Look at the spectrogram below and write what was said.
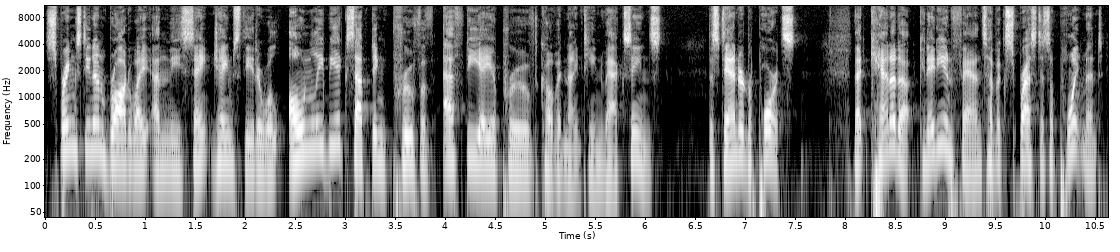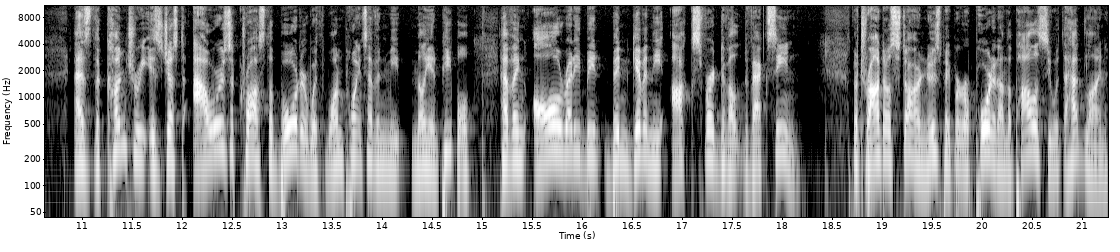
Springsteen on Broadway and the St. James Theater will only be accepting proof of FDA approved COVID 19 vaccines. The Standard reports that Canada, Canadian fans have expressed disappointment as the country is just hours across the border with 1.7 million people having already been, been given the Oxford developed vaccine. The Toronto Star newspaper reported on the policy with the headline,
